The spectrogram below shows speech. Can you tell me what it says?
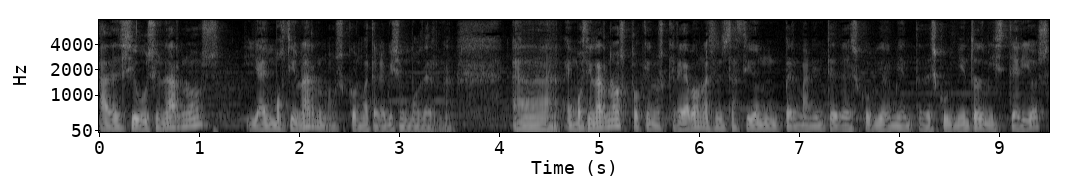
a desilusionarnos y a emocionarnos con la televisión moderna. Emocionarnos porque nos creaba una sensación permanente de descubrimiento, de, descubrimiento de misterios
